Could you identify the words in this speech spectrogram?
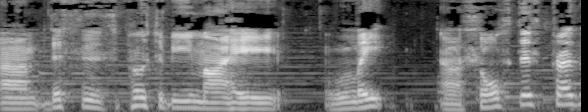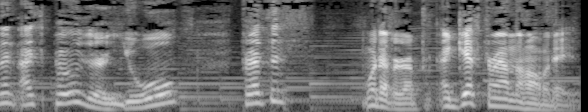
um, this is supposed to be my late uh, solstice present, I suppose, or Yule present? Whatever, a, a gift around the holidays.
